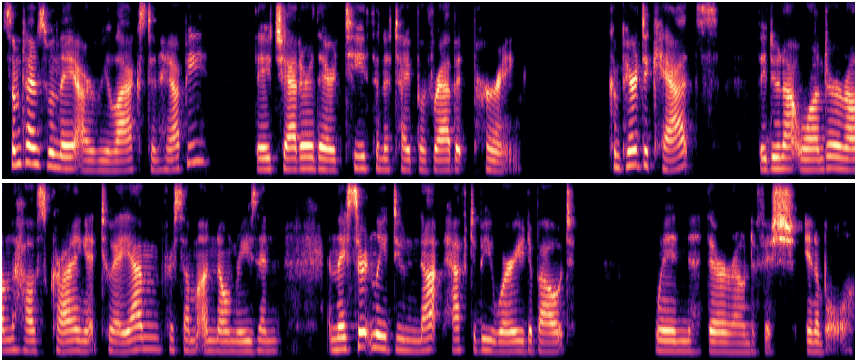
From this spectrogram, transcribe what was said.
Sometimes, when they are relaxed and happy, they chatter their teeth in a type of rabbit purring. Compared to cats, they do not wander around the house crying at 2 a.m. for some unknown reason, and they certainly do not have to be worried about when they're around a fish in a bowl.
